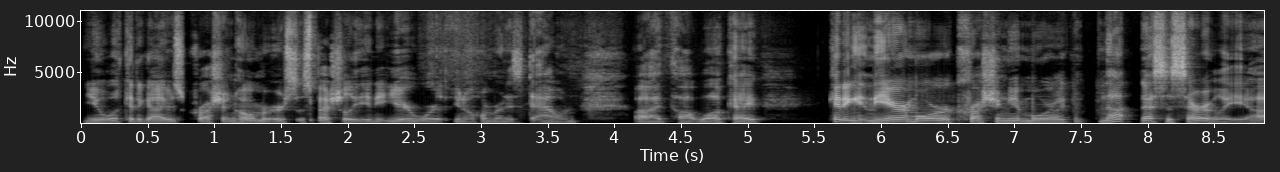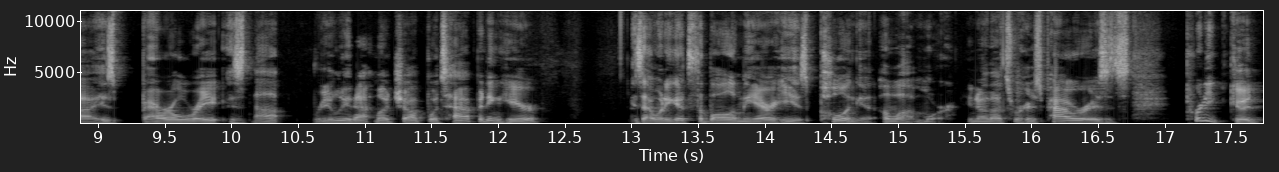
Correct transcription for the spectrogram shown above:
you look at a guy who's crushing homers, especially in a year where, you know, home run is down. Uh, I thought, well, okay, getting it in the air more, crushing it more? Like, not necessarily. Uh, his barrel rate is not really that much up. What's happening here is that when he gets the ball in the air, he is pulling it a lot more. You know, that's where his power is. It's pretty good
